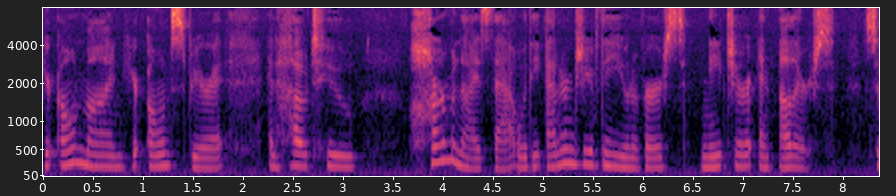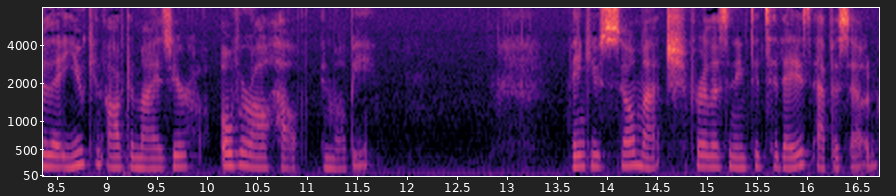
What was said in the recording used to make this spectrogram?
your own mind, your own spirit, and how to harmonize that with the energy of the universe, nature, and others so that you can optimize your overall health and well being. Thank you so much for listening to today's episode.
